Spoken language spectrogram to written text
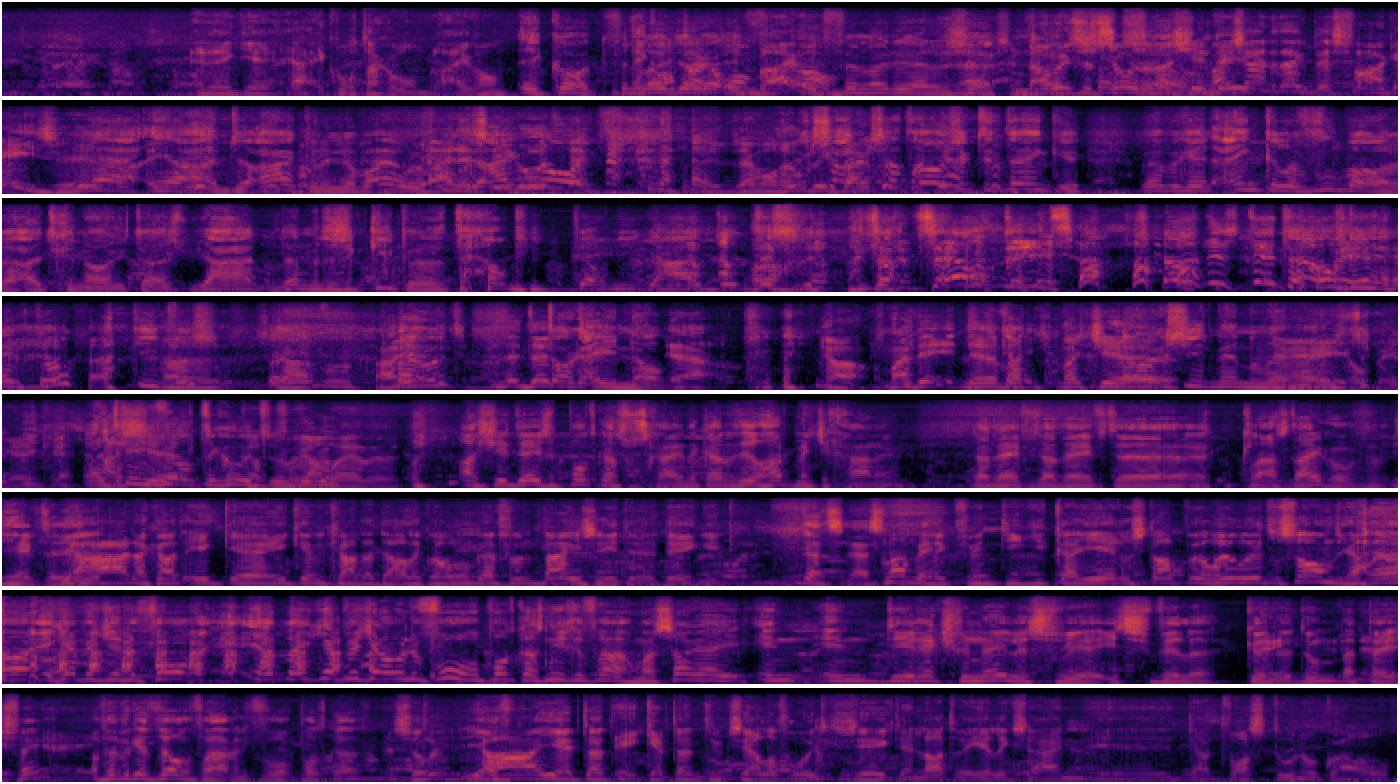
En dan denk je, ja, ik word daar gewoon blij van. ik ook. Ik vind Ik het leuk word daar gewoon blij van. ik vind leuk dat jij dat zegt. nou is het zo dat als je. Maar we de- zijn het eigenlijk best vaak eens, hè? Ja, ja, de akelige wij horen Ja, dat is nooit. We zijn wel heel Ik zat, ik zat trouwens ook te denken, we hebben geen enkele voetballer uitgenodigd thuis. Ja, dat maar dat is een keeper, dat telt niet. Telt niet. Ja, dat, is, Dat telt niet. Wat is dit telt nou niet weer? echt, toch? Keepers. Ja. Maar goed, toch één dan. Ja, Ja. maar de, de, wat, wat je... Nou, je ziet minder met Nee, me. joh. Het Als ging je- veel te goed. Als je in deze podcast verschijnt, dan kan het heel hard met je gaan, hè? Dat heeft, dat heeft eh, Klaas Dijkhoff. Die heeft, eh, Ja, dan gaat, ik, eh, ik, heb- ik ga er dadelijk wel ook even bij zitten, denk ik. dat, dat snap ik. Ik vind die carrière stap wel heel interessant, ja. Ja, ik heb het je de vorige, ja, ik heb het jou in de vorige podcast niet gevraagd, maar zou jij in, in directionele sfeer iets willen kunnen doen bij nee, PSV? nee. Of heb ik het wel gevraagd in die vorige podcast? Sorry? Ja, je hebt dat, ik heb dat natuurlijk zelf ooit gezegd. En laten we eerlijk zijn, eh, dat was toen ook wel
